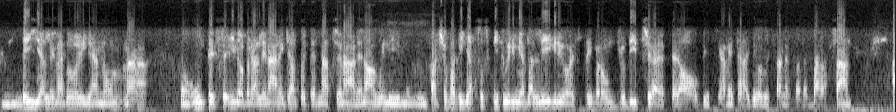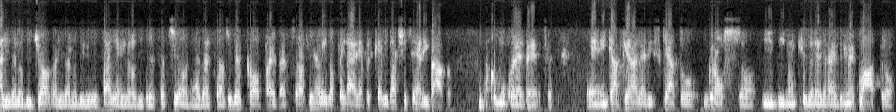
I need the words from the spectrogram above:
degli allenatori che hanno una, un tesserino per allenare in campo internazionale, no? quindi faccio fatica a sostituirmi ad Allegri o a esprimere un giudizio, eh, però obiettivamente la Juve quest'anno è stata imbarazzante a livello di gioco, a livello di risultati, a livello di prestazioni, hai perso la Supercoppa, hai perso la finale di Coppa Italia, per carità ci sei arrivato, ma comunque l'hai persa. Eh, in campionato hai rischiato grosso di, di non chiudere tra le prime quattro,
